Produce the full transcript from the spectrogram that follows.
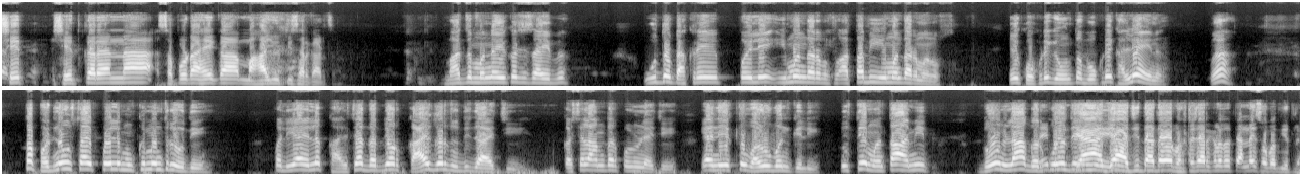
शेत शेतकऱ्यांना सपोर्ट आहे का महायुती सरकारचा? माझं म्हणणं एकच आहे साहेब. उद्धव ठाकरे पहिले इमानदार माणूस आता बी इमानदार माणूस. हे कोकडे घेऊन तर बोकडे खाल्ले आहे ना. हा? तर फडणवीस साहेब पहिले मुख्यमंत्री होते. पण या याला खालच्या दर्जावर काय गरज होती जायची? कशाला आमदार पळून यायची? याने एक तर वाळू बंद केली. नुसते म्हणता आम्ही दोन लाख घरकुल ज्या ज्या अजितदादावर भ्रष्टाचार केला तर त्यांनाही सोबत घेतलं.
